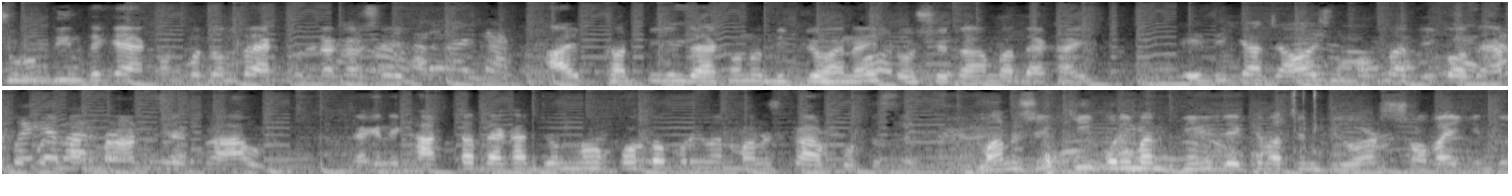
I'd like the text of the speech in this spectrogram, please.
শুরুর দিন থেকে এখন পর্যন্ত এক কোটি টাকার সেই হাইপ খাটটি কিন্তু এখনও বিক্রি হয় নাই। তো সেটা আমরা দেখাই। এইদিকে যাওয়াই সম্ভব না বিকজ এত পরিমাণ মানুষের ক্রাউড দেখেন এই খাটটা দেখার জন্য কত পরিমাণ মানুষ ক্রাউড করতেছে। মানুষের কি পরিমাণ ভিড় দেখতে পাচ্ছেন ভিউয়ার সবাই কিন্তু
